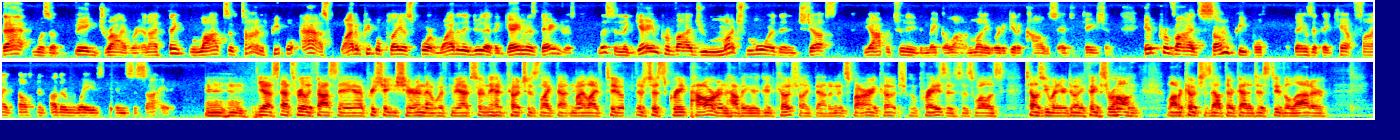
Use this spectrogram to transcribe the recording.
that was a big driver. And I think lots of times people ask, why do people play a sport? Why do they do that? The game is dangerous. Listen, the game provides you much more than just the opportunity to make a lot of money or to get a college education. It provides some people things that they can't find else in other ways in society. Mm-hmm. Yes, that's really fascinating. I appreciate you sharing that with me. I've certainly had coaches like that in my life too. There's just great power in having a good coach like that, an inspiring coach who praises as well as tells you when you're doing things wrong. A lot of coaches out there kind of just do the latter.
